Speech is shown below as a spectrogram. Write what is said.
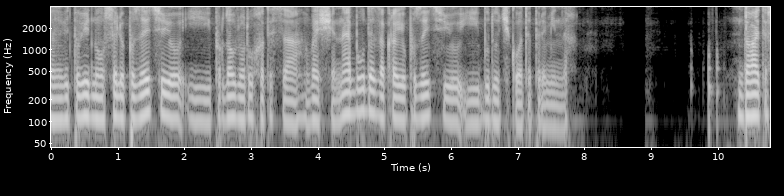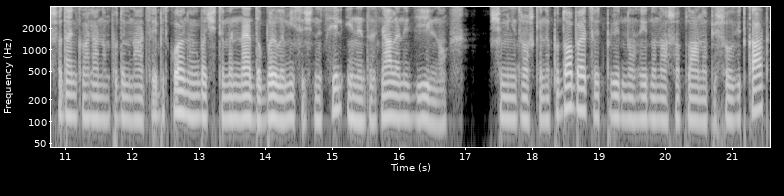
е, Відповідно, усилю позицію і продовжу рухатися вище. Не буде, закрию позицію і буду очікувати перемінних. Давайте швиденько глянемо по домінації біткоїну. Як бачите, ми не добили місячну ціль і не дозняли недільну. Що мені трошки не подобається, відповідно, згідно нашого плану пішов відкат.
